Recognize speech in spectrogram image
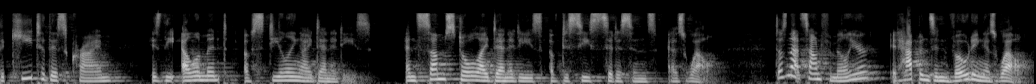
The key to this crime is the element of stealing identities, and some stole identities of deceased citizens as well. Doesn't that sound familiar? It happens in voting as well.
